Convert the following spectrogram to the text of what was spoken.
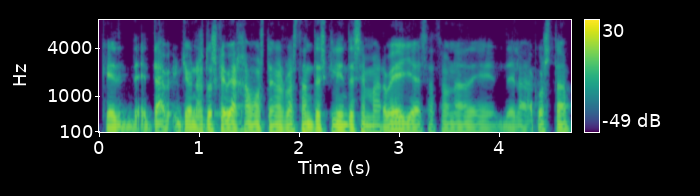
que yo, nosotros que viajamos tenemos bastantes clientes en Marbella, esa zona de, la costa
